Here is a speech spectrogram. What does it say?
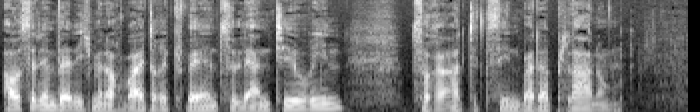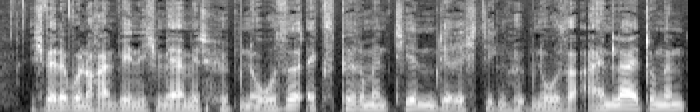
Außerdem werde ich mir noch weitere Quellen zu Lerntheorien zu Rate ziehen bei der Planung. Ich werde wohl noch ein wenig mehr mit Hypnose experimentieren, um die richtigen Hypnose-Einleitungen,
